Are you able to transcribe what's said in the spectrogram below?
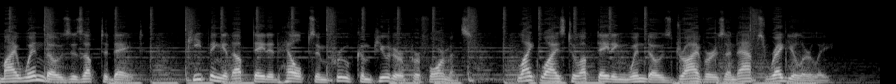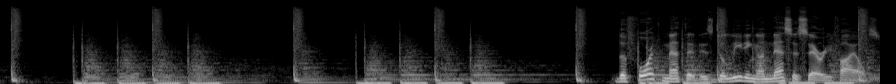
My Windows is up to date. Keeping it updated helps improve computer performance. Likewise to updating Windows drivers and apps regularly. The fourth method is deleting unnecessary files.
